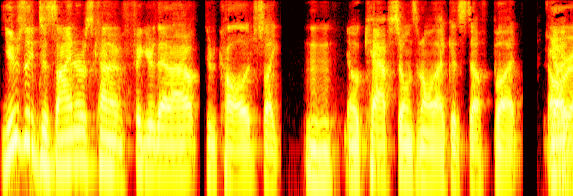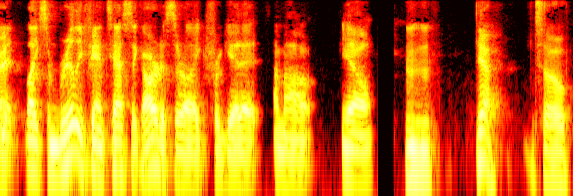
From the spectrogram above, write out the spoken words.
usually designers kind of figure that out through college like hmm you know capstones and all that good stuff but you know, right. met, like some really fantastic artists that are like forget it i'm out you know hmm Yeah. So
